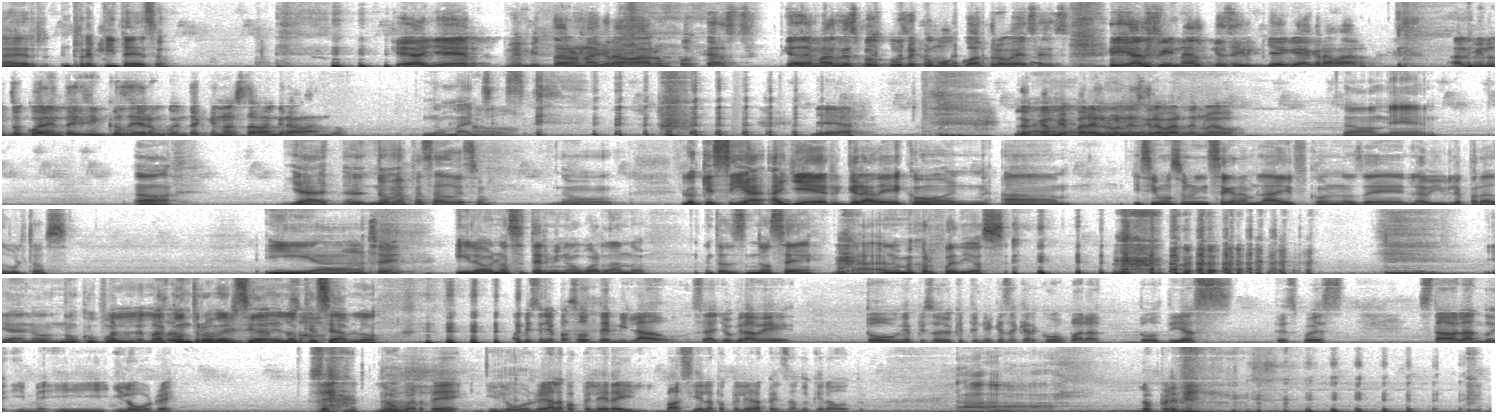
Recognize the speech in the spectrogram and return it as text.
A ver, repite eso. Que ayer me invitaron a grabar un podcast que además les pospuse como cuatro veces. Y al final que sí llegué a grabar, al minuto 45 se dieron cuenta que no estaban grabando. No manches. Yeah. Lo cambié para el lunes grabar de nuevo. Oh, man. Ah, ya, eh, no me ha pasado eso. No. Lo que sí, ayer grabé con. um, hicimos un Instagram Live con los de la Biblia para adultos. Y, ah, Mm, sí. y luego no se terminó guardando. Entonces, no sé. A, lo mejor fue Dios. Ya, no, no ocupo la controversia de lo que se habló. A mí se me pasó de mi lado. O sea, yo grabé todo un episodio que tenía que sacar como para dos días después. Estaba hablando y, me, y, y lo borré. O sea, lo guardé y lo borré a la papelera y vacié la papelera pensando que era otro. Ah, Lo perdí.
